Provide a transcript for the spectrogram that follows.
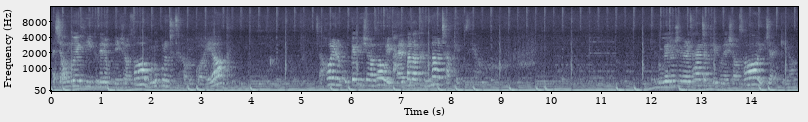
다시 엉덩이 뒤 그대로 보내셔서 무릎 꿇은 자세 가볼 거예요. 자, 허리를 곧게 펴셔서 우리 발바닥 근막을 자극해보세요. 무게중심을 살짝 뒤 보내셔서 유지할게요.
